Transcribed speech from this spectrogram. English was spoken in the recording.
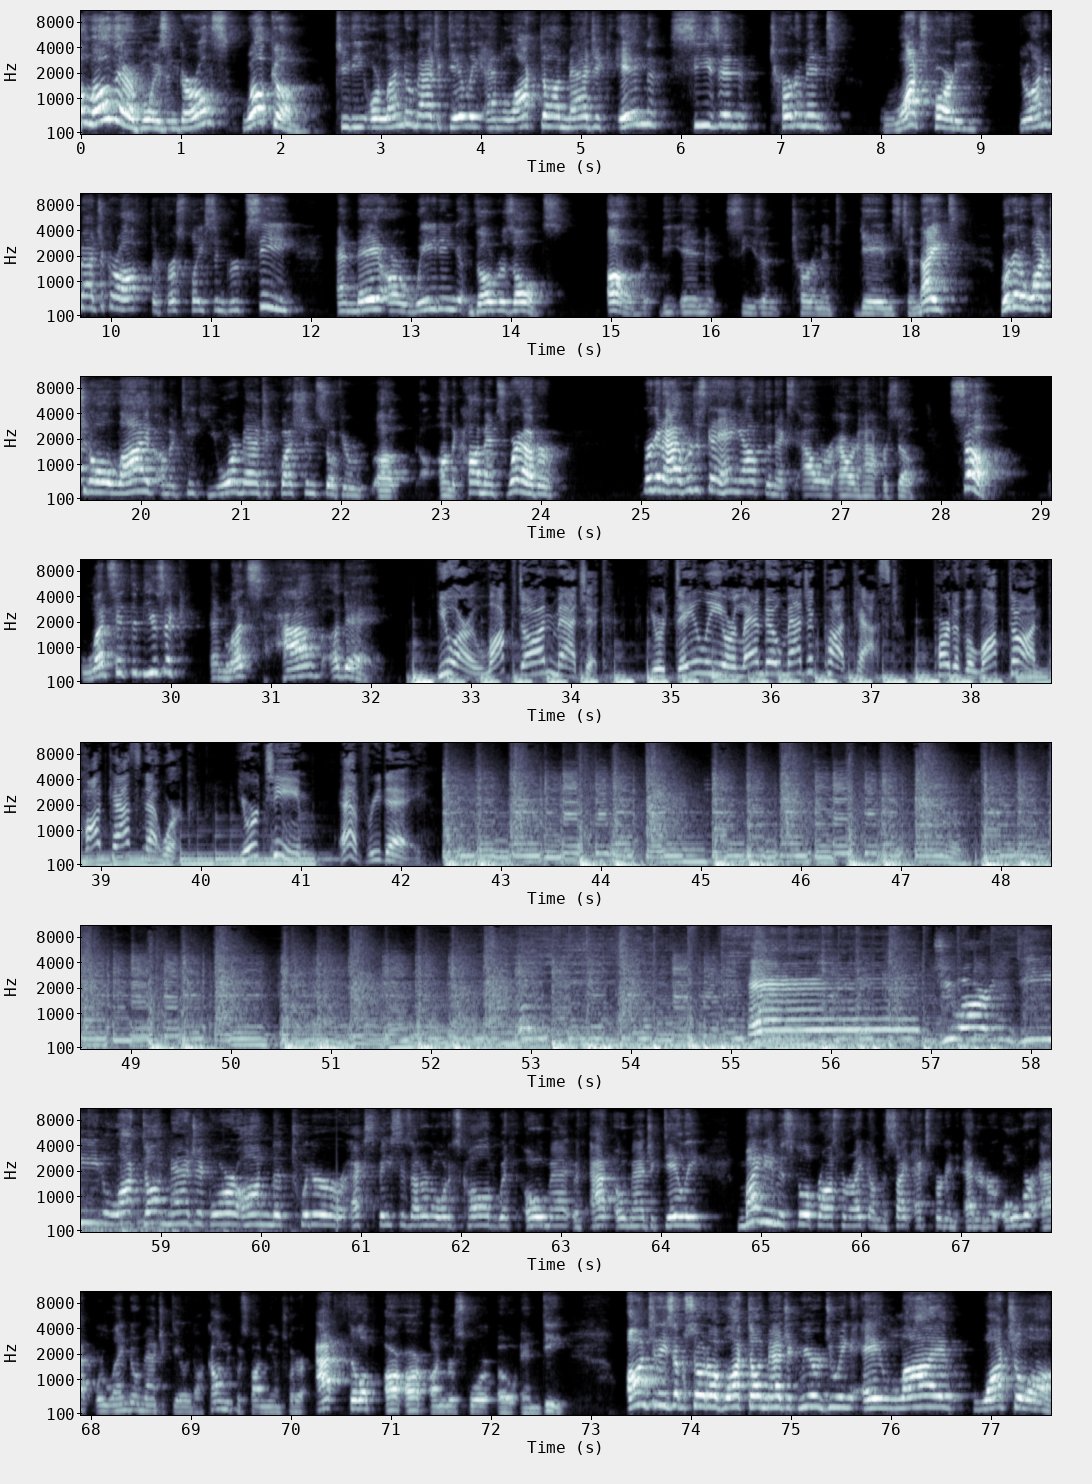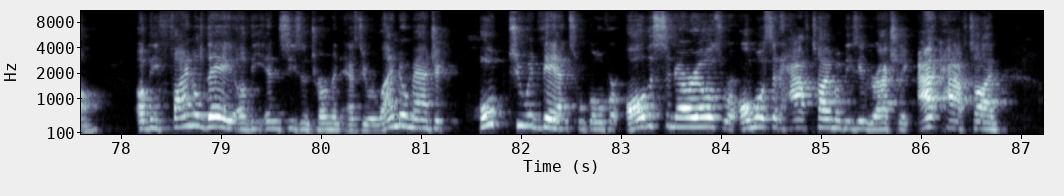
Hello there, boys and girls. Welcome to the Orlando Magic Daily and Locked On Magic in season tournament watch party. The Orlando Magic are off their first place in Group C, and they are waiting the results of the in season tournament games tonight. We're going to watch it all live. I'm going to take your magic questions. So if you're uh, on the comments, wherever, we're going to have, we're just going to hang out for the next hour, hour and a half or so. So let's hit the music and let's have a day. You are Locked On Magic, your daily Orlando Magic podcast, part of the Locked On Podcast Network. Your team every day. Magic or on the Twitter or X Spaces. I don't know what it's called with O with at O Magic Daily. My name is Philip Rossman Reich. I'm the site expert and editor over at OrlandoMagicDaily.com. You can find me on Twitter at PhilipRR underscore OMD. On today's episode of Locked On Magic, we are doing a live watch along of the final day of the in season tournament as the Orlando Magic hope to advance. We'll go over all the scenarios. We're almost at halftime of these games. We're actually at halftime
